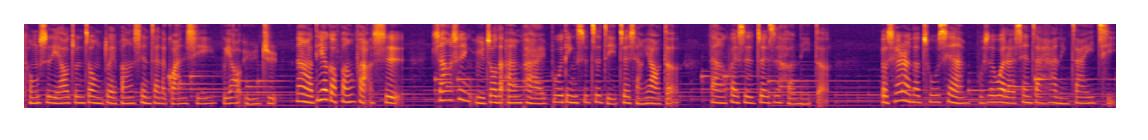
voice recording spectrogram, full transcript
同时，也要尊重对方现在的关系，不要逾矩。那第二个方法是，相信宇宙的安排不一定是自己最想要的，但会是最适合你的。有些人的出现不是为了现在和你在一起，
